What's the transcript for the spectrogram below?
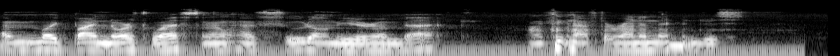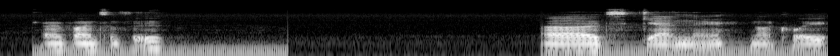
I'm like by Northwest and I don't have food on me to run back. I'm gonna have to run in there and just try and find some food. Uh, it's getting there. Not quite.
